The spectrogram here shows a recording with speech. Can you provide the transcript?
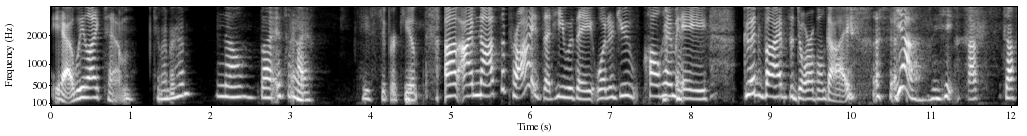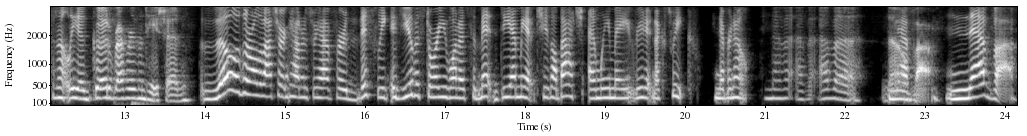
Yeah, we liked him. Do you remember him? No, but it's okay. He's super cute. Um, I'm not surprised that he was a, what did you call him? A good vibes, adorable guy. yeah, he, that's definitely a good representation. Those are all the Bachelor encounters we have for this week. If you have a story you want to submit, DM me at She's All Bach and we may read it next week. You never know. Never, ever, ever. No. Never. Never.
